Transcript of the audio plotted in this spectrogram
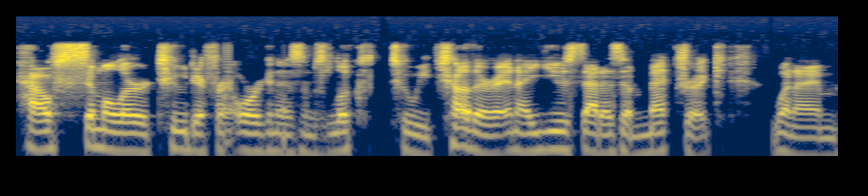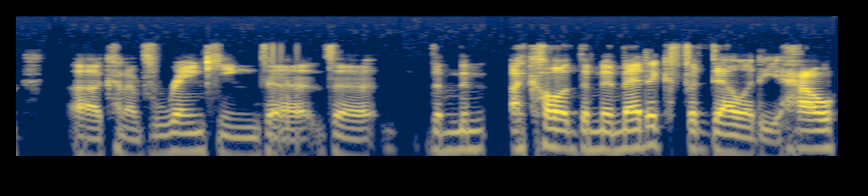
how similar two different organisms look to each other, and I use that as a metric when I'm uh, kind of ranking the the the I call it the mimetic fidelity. How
